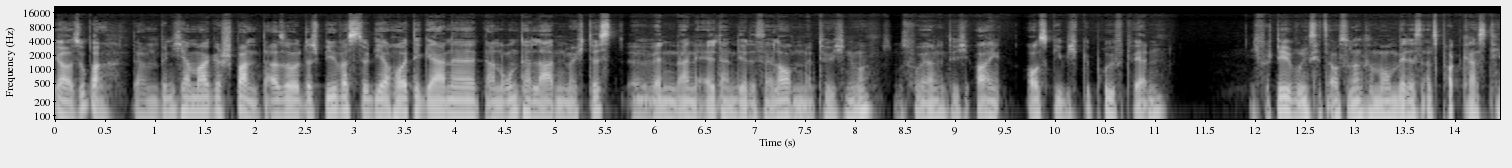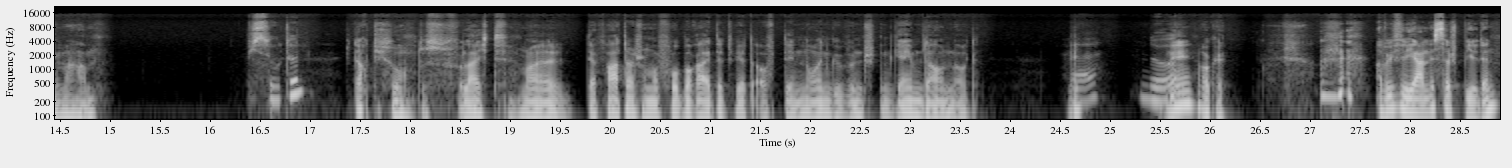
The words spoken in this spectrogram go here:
Ja, super. Dann bin ich ja mal gespannt. Also das Spiel, was du dir heute gerne dann runterladen möchtest, Mhm. äh, wenn deine Eltern dir das erlauben, natürlich nur. Das muss vorher natürlich ausgiebig geprüft werden. Ich verstehe übrigens jetzt auch so langsam, warum wir das als Podcast-Thema haben. Wieso denn? Dachte ich so, dass vielleicht mal der Vater schon mal vorbereitet wird auf den neuen gewünschten Game-Download. Nee? Äh, so. Nee? Okay. Aber wie viele Jahren ist das Spiel denn?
